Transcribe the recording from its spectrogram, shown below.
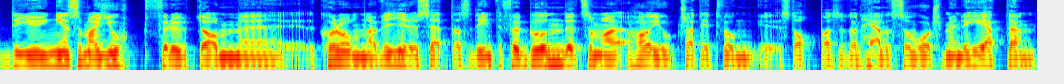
det är ju ingen som har gjort förutom eh, coronaviruset. Alltså det är inte förbundet som har, har gjort så att det tvung, eh, stoppas, utan hälsovårdsmyndigheten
